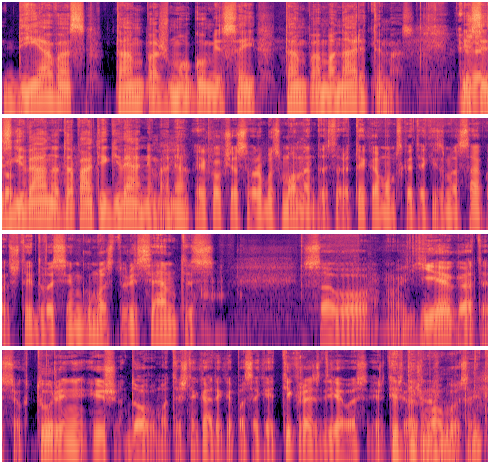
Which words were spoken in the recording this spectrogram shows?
Dievas tampa žmogum, jisai tampa man artimas. Jis, jis gyvena tą patį gyvenimą, ne? Ir koks čia svarbus momentas yra tai, ką mums katekizmas sako, štai dvasingumas turi semtis savo jėgą, tiesiog turinį iš dogmo. Tai štai ką tik pasakė, tikras Dievas ir tikras, ir tikras žmogus. Taip.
